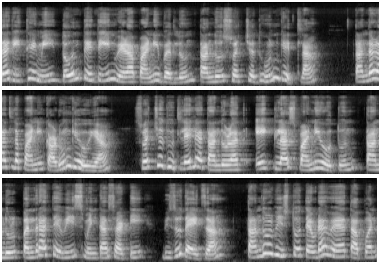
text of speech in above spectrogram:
तर इथे मी दोन ते तीन वेळा पाणी बदलून तांदूळ स्वच्छ धुवून घेतला. तांदळातलं पाणी काढून घेऊया. स्वच्छ धुतलेल्या तांदूळात एक ग्लास पाणी ओतून तांदूळ पंधरा ते वीस मिनिटासाठी भिजू द्यायचा. तांदूळ भिजतो तेवढ्या वेळात आपण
